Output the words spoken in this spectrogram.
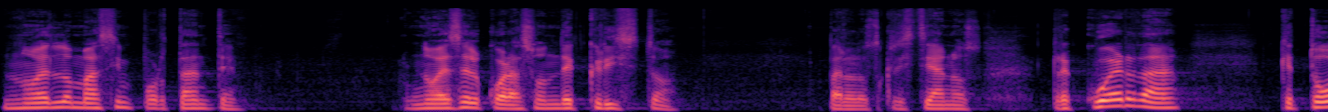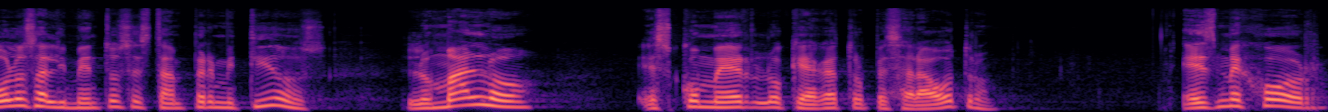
No es lo más importante. No es el corazón de Cristo para los cristianos. Recuerda que todos los alimentos están permitidos. Lo malo es comer lo que haga tropezar a otro. Es mejor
